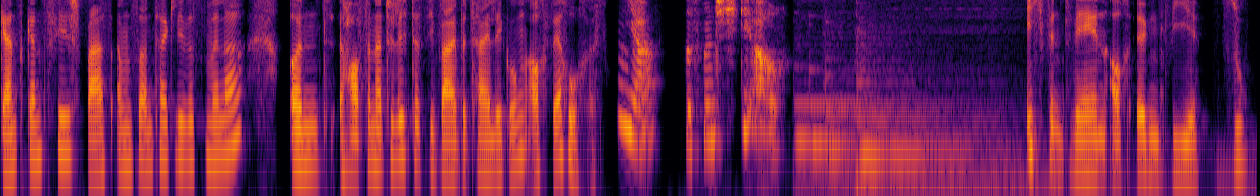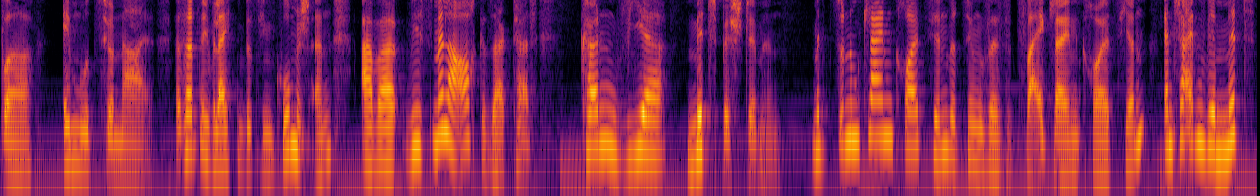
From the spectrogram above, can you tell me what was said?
ganz, ganz viel Spaß am Sonntag, liebes Miller, und hoffe natürlich, dass die Wahlbeteiligung auch sehr hoch ist. Ja, das wünsche ich dir auch. Ich finde Wählen auch irgendwie super emotional. Das hört sich vielleicht ein bisschen komisch an, aber wie Smiller auch gesagt hat, können wir mitbestimmen. Mit so einem kleinen Kreuzchen, beziehungsweise zwei kleinen Kreuzchen, entscheiden wir mit,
